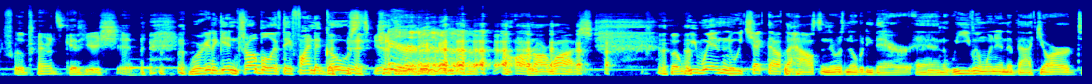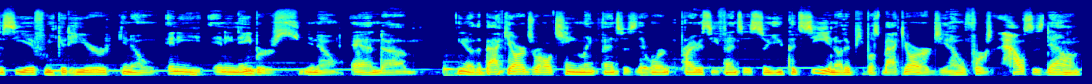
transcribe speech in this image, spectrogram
before the parents get here. Shit. we're gonna get in trouble if they find a ghost Yeah. here on our watch. But we went and we checked out the house, and there was nobody there. And we even went in the backyard to see if we could hear, you know, any any neighbors, you know. And um, you know, the backyards were all chain link fences; they weren't privacy fences, so you could see in other people's backyards, you know, for houses down.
